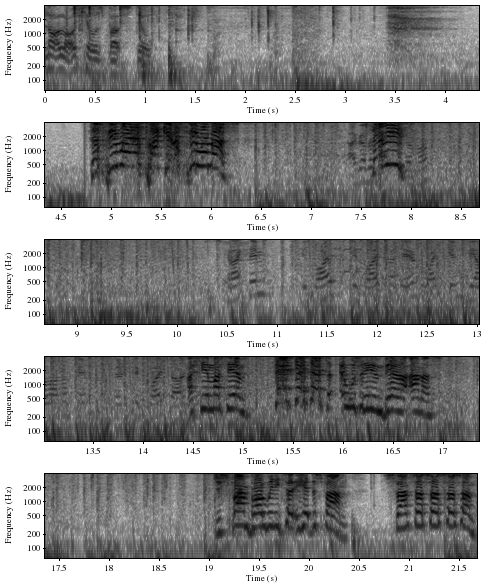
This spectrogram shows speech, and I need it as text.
Not a lot of kills, but still. Let's be with us, back here. Let's be with us. I There he is! Cracked him. He's white, he's white right here. White skin, Bialana skin. 36 white down. I see him. I see him. Dead, dead, dead. It wasn't even being Anas. Just spam, bro. We need to hit the spam. Spam, spam, spam, spam, spam.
